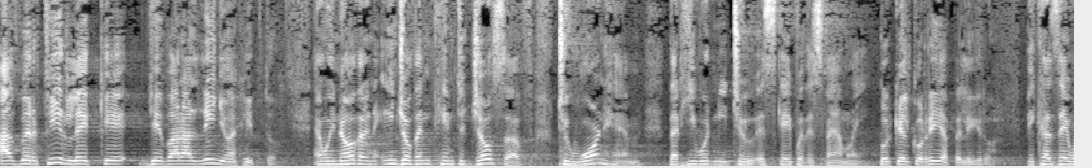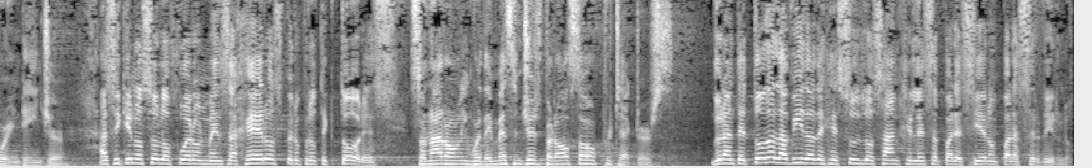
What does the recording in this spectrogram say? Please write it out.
advertirle que llevara al niño a Egipto. And we know that an angel then came to Joseph to warn him that he would need to escape with his family porque él corría peligro. Because they were in danger. Así que no solo fueron mensajeros, pero protectores. So not only were they messengers, but also protectors. Durante toda la vida de Jesús los ángeles aparecieron para servirlo.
